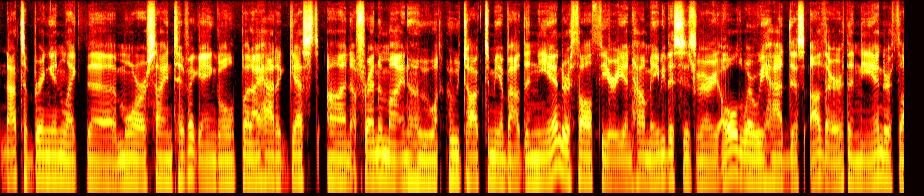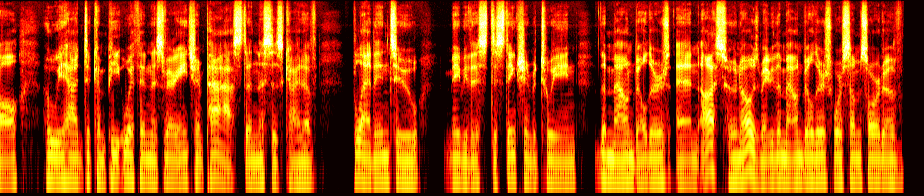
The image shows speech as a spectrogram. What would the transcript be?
not to bring in like the more scientific angle, but I had a guest on a friend of mine who who talked to me about the Neanderthal theory and how maybe this is very old where we had this other the Neanderthal who we had to compete with in this very ancient past and this is kind of bled into maybe this distinction between the mound builders and us. Who knows? Maybe the mound builders were some sort of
